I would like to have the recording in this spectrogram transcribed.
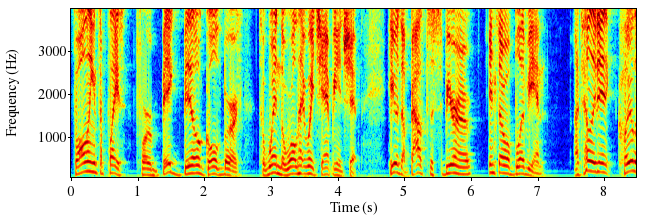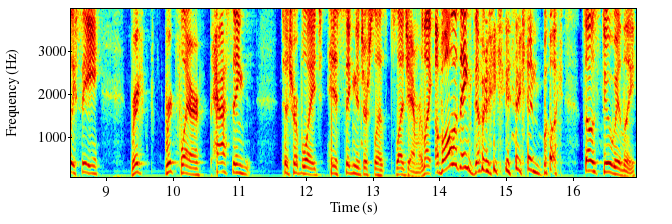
falling into place for Big Bill Goldberg to win the World Heavyweight Championship. He was about to spear into oblivion until he didn't clearly see Rick Ric Flair passing to Triple H his signature sledgehammer. Like, of all the things WWE can book so stupidly,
